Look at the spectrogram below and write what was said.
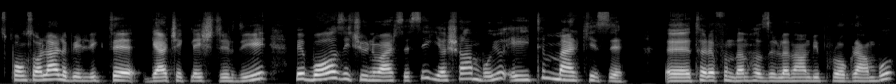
sponsorlarla birlikte gerçekleştirdiği ve Boğaziçi Üniversitesi Yaşam Boyu Eğitim Merkezi e, tarafından hazırlanan bir program bu.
